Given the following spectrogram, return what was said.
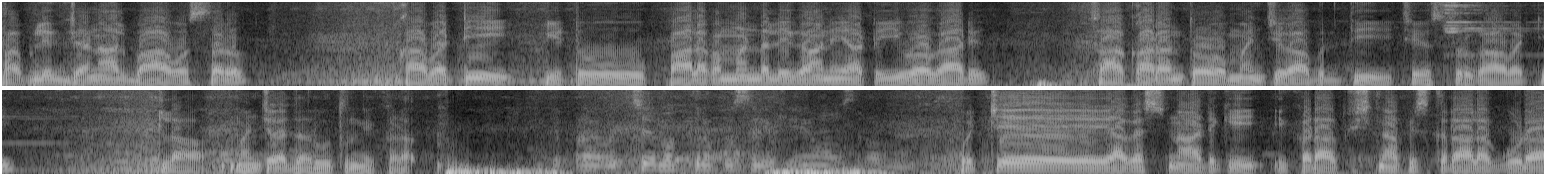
పబ్లిక్ జనాలు బాగా వస్తారు. కాబట్టి ఇటు పాలక మండలి కానీ అటు ఈవో గారి సహకారంతో మంచిగా అభివృద్ధి చేస్తారు కాబట్టి ఇట్లా మంచిగా జరుగుతుంది ఇక్కడ. వచ్చే భక్తుల కోసం వచ్చే ఆగస్టు నాటికి ఇక్కడ కృష్ణా పుష్కరాలకు కూడా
